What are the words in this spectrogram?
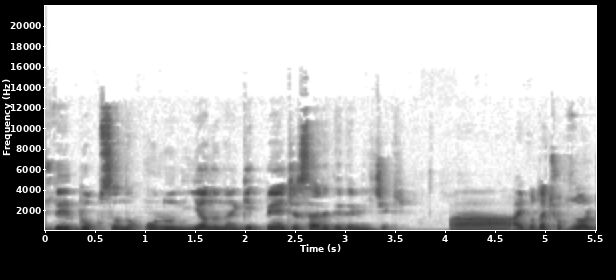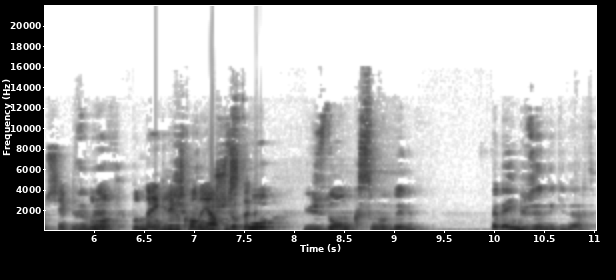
%90'ı onun yanına gitmeye cesaret edemeyecek. Aa, ay bu da çok zor bir şey. Biz Evet. bunu bununla ilgili Ama bir konu yapmıştık. O %10 kısmı benim. Ben en güzeline giderdim.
